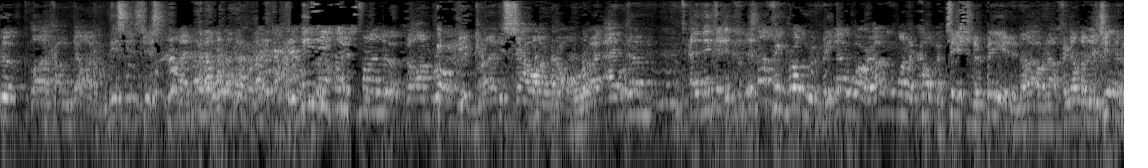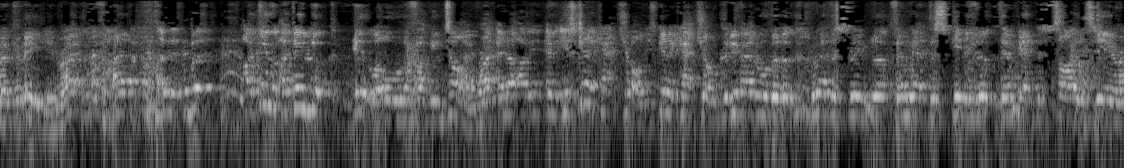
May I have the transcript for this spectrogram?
look like I'm dying. This is just my this is just my look that I'm rocking. Right? This is how I roll, right? And um, and it, it, there's wrong with me. Don't worry. I haven't won a competition of being tonight or nothing. I'm a legitimate comedian, right? And, and, uh, but I do I do look ill all the fucking time, right? And I, it's going to catch on. It's going to catch on because we've had all the look. We had the slim look, then we had the skinny look, then we had the size zero,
